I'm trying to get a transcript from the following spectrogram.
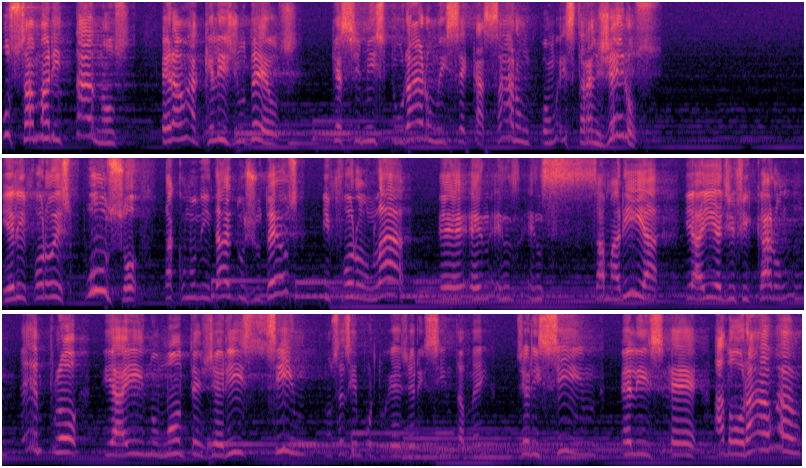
Os samaritanos eram aqueles judeus que se misturaram e se casaram com estrangeiros. E eles foram expulsos da comunidade dos judeus e foram lá eh, em, em, em, Samaria e aí edificaram um templo e aí no monte Gerizim, não sei se em português Gerizim também, Gerizim, eles eh, adoravam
